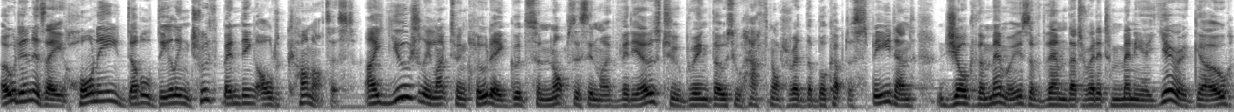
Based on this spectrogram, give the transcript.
Odin is a horny, double-dealing, truth-bending old con artist. I usually like to include a good synopsis in my videos to bring those who have not read the book up to speed and jog the memories of them that read it many a year ago,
